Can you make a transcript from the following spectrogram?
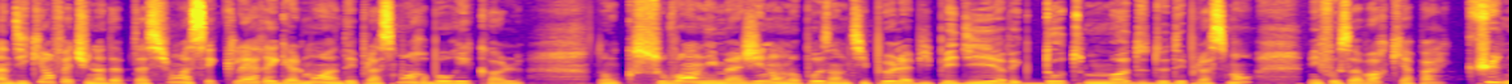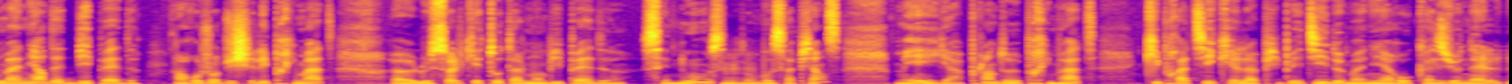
indiquaient en fait une adaptation assez claire également à un déplacement arboricole. Donc souvent on imagine, on oppose un petit peu la bipédie avec d'autres modes de déplacement, mais il faut savoir qu'il n'y a pas qu'une manière d'être bipède. Alors aujourd'hui chez les primates, euh, le seul qui est totalement bipède, c'est nous, c'est Mhm. Homo sapiens, mais il y a plein de primates qui pratiquent la bipédie de manière occasionnelle,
